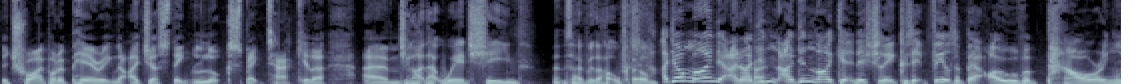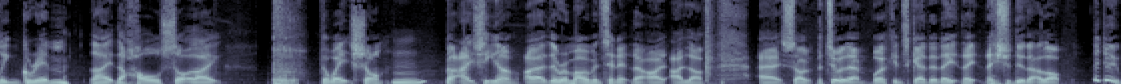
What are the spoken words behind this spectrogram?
the tripod appearing that I just think looks spectacular. Um, Do you like that weird sheen that's over the whole film? I don't mind it, and I didn't. I didn't like it initially because it feels a bit overpoweringly grim, like the whole sort of like pfft, the way it's shot. Mm. But actually, no, uh, there are moments in it that I, I love. Uh, so the two of them working together, they, they they should do that a lot. They do.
